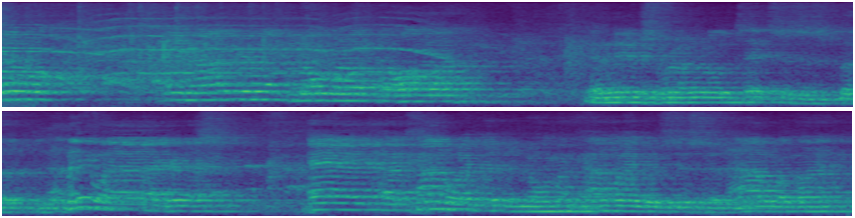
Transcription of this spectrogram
So, you know, I grew up in Norman, Oklahoma, and they just run little Texas's butt. But anyway, I digress. And uh, Conway lived in Norman. Conway was just an idol of mine.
